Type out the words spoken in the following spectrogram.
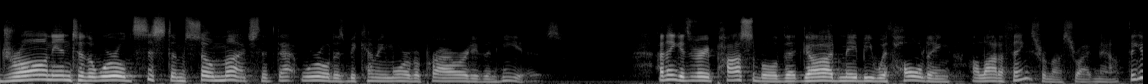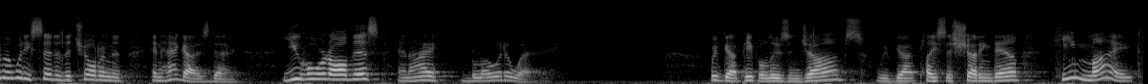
drawn into the world system so much that that world is becoming more of a priority than He is. I think it's very possible that God may be withholding a lot of things from us right now. Think about what he said to the children in, in Haggai's day You hoard all this, and I blow it away. We've got people losing jobs, we've got places shutting down. He might,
